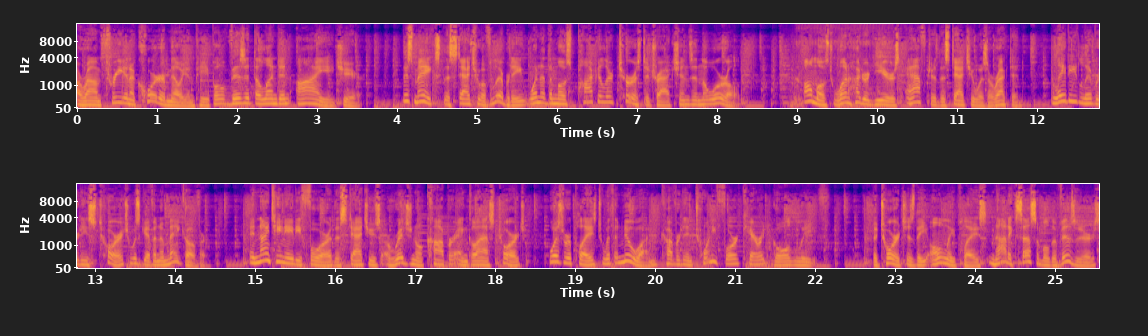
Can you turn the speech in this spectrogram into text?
around three and a quarter million people visit the London Eye each year. This makes the Statue of Liberty one of the most popular tourist attractions in the world. Almost 100 years after the statue was erected, Lady Liberty's torch was given a makeover. In 1984, the statue's original copper and glass torch was replaced with a new one covered in 24 karat gold leaf. The torch is the only place not accessible to visitors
